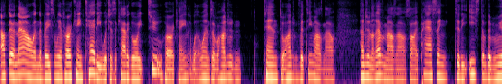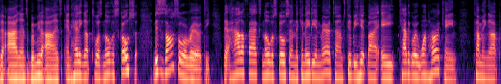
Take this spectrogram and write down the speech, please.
out there now in the basin. We have Hurricane Teddy, which is a Category 2 hurricane with winds of 110 to 115 miles an hour. 111 miles an hour, sorry, passing to the east of the Bermuda Islands, Bermuda Islands, and heading up towards Nova Scotia. This is also a rarity that Halifax, Nova Scotia, and the Canadian Maritimes could be hit by a Category 1 hurricane coming up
